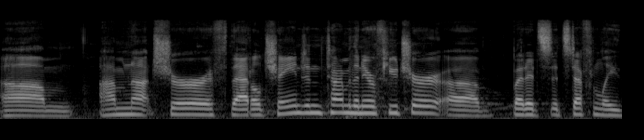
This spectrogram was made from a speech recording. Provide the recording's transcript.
Um, I'm not sure if that'll change in time in the near future, uh, but it's it's definitely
